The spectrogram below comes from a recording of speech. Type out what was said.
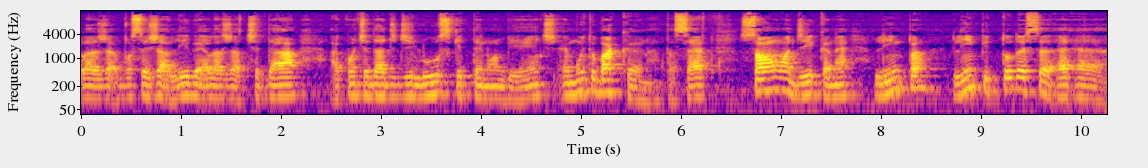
ela já, você já liga, ela já te dá a quantidade de luz que tem no ambiente, é muito bacana, tá certo? Só uma dica, né? Limpa, limpe toda essa é, é,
